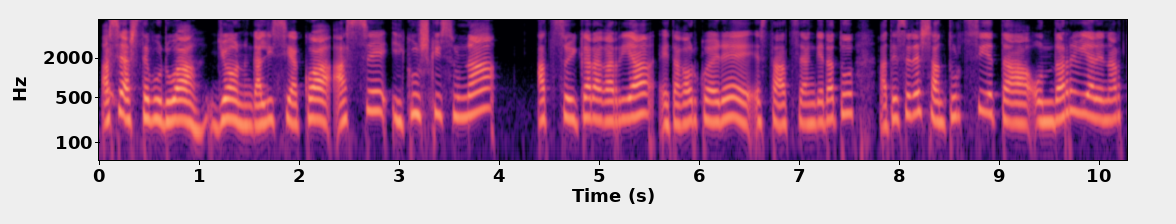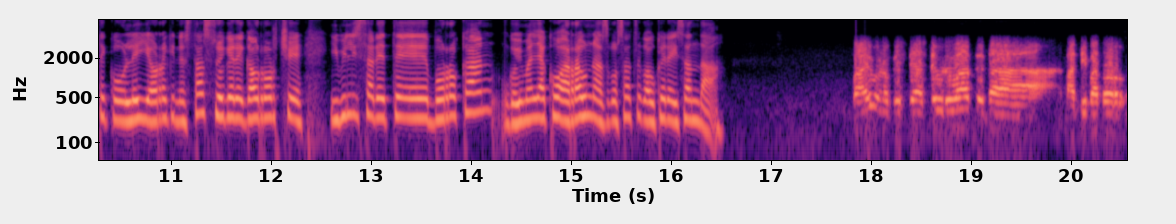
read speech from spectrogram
haze asteburua, Jon, Galiziakoa, haze ikuskizuna, atzo ikaragarria eta gaurkoa ere ez da atzean geratu, atez ere santurtzi eta ondarribiaren arteko leia horrekin ez da, zuek ere gaur hortxe ibilizarete borrokan, goimailako arraunaz gozatzeko aukera izan da. bai, bueno, beste azte bat, eta batipator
